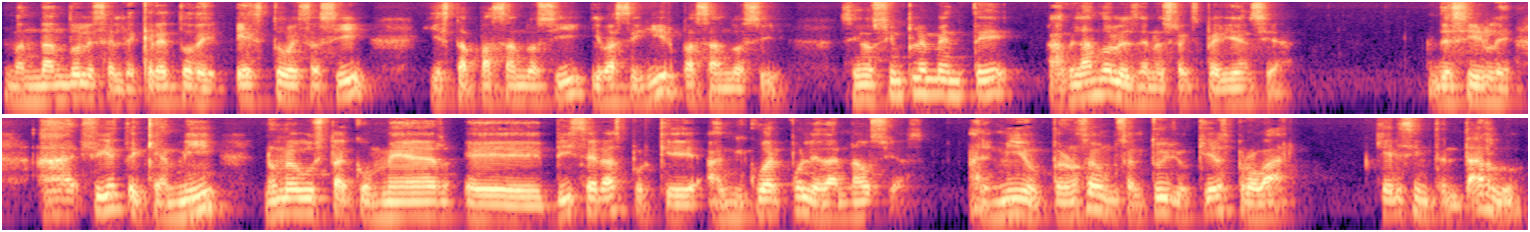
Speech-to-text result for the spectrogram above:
mandándoles el decreto de esto es así y está pasando así y va a seguir pasando así, sino simplemente hablándoles de nuestra experiencia decirle, ah, fíjate que a mí no me gusta comer eh, vísceras porque a mi cuerpo le dan náuseas, al mío, pero no sabemos al tuyo. ¿Quieres probar? ¿Quieres intentarlo?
